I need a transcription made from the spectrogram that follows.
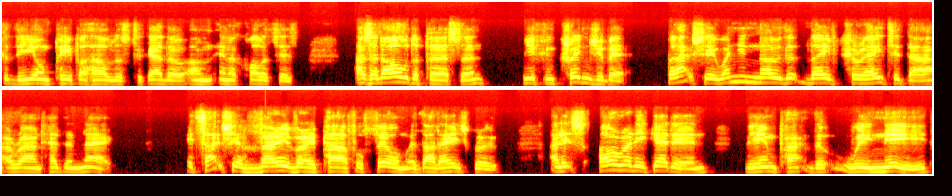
that the young people held us together on inequalities. As an older person, you can cringe a bit, but actually, when you know that they've created that around head and neck, it's actually a very very powerful film with that age group, and it's already getting the impact that we need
